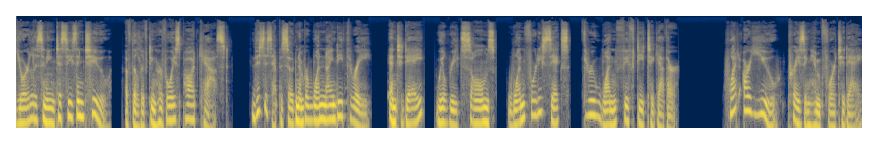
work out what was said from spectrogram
You're listening to season two of the Lifting Her Voice podcast. This is episode number 193, and today we'll read Psalms 146 through 150 together. What are you praising Him for today?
